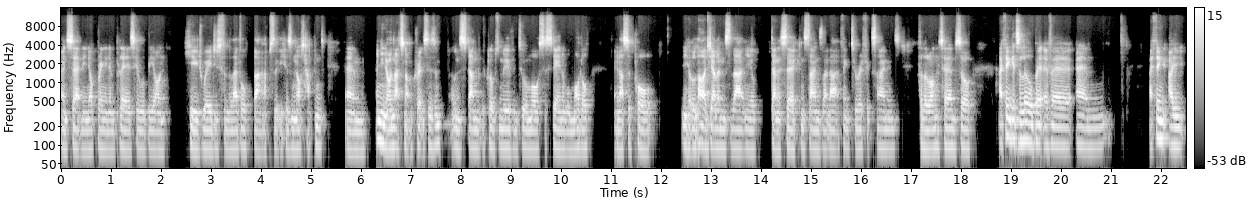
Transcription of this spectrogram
and certainly not bringing in players who will be on huge wages for the level. That absolutely has not happened. Um, and, you know, and that's not a criticism. I understand that the club's moving to a more sustainable model. And I support, you know, large elements of that, you know, Dennis Cirkin signs like that. I think terrific signings for the long term. So I think it's a little bit of a. Um, I think I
